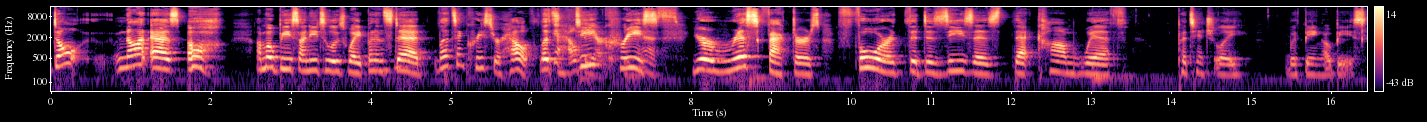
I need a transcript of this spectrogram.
Don't, not as, oh, I'm obese, I need to lose weight, but instead, let's increase your health. Let's decrease Yes. Your risk factors for the diseases that come with potentially with being obese.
